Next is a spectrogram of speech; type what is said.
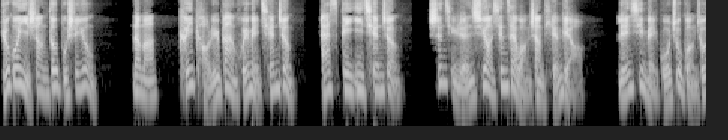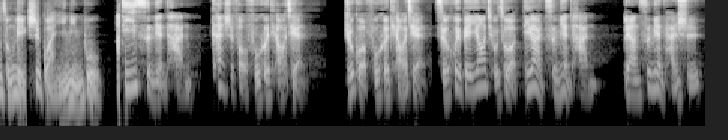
如果以上都不适用，那么可以考虑办回美签证 （SB 一签证）。申请人需要先在网上填表，联系美国驻广州总领事馆移民部。第一次面谈，看是否符合条件。如果符合条件，则会被要求做第二次面谈。两次面谈时。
